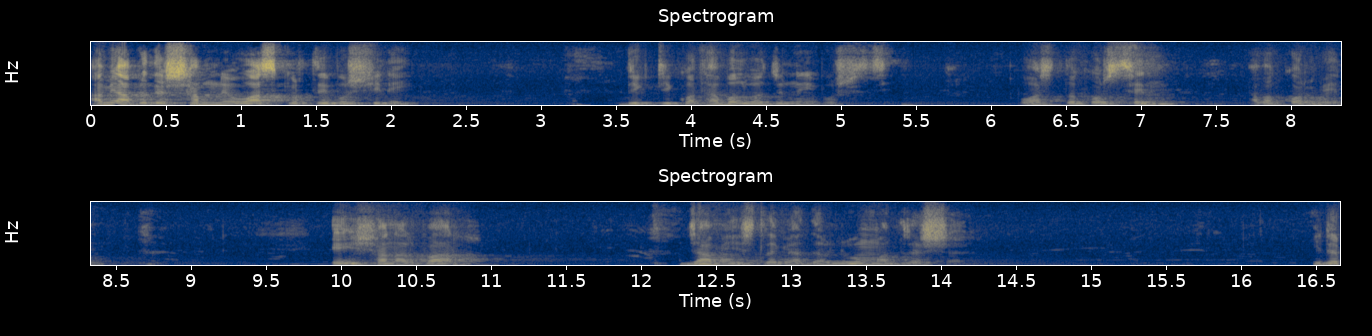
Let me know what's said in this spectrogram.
আমি আপনাদের সামনে ওয়াজ করতে বসি নেই। দিকটি কথা বলবার জন্যই বসেছি। ওয়াজ তো করছেন, আবার করবেন। এই সানার পার জামি ইসলামী আদালুম মাদ্রাসা এটা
